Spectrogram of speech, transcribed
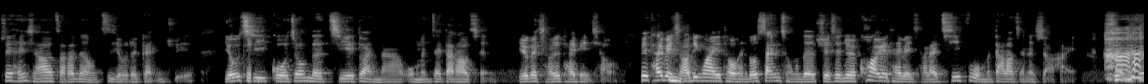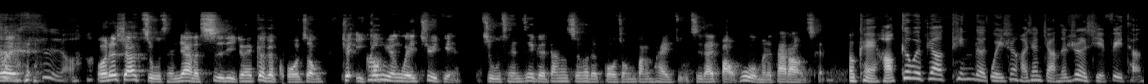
所以很想要找到那种自由的感觉。尤其国中的阶段呢、啊，我们在大稻城有一个桥是台北桥，所以台北桥另外一头很多三重的学生就会跨越台北桥来欺负我们大稻城的小孩，所以我们就会是哦，我们都需要组成这样的势力，就会各个国中就以公园为据点。哦组成这个当时候的国中帮派组织来保护我们的大道城。OK，好，各位不要听的伟盛好像讲的热血沸腾，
